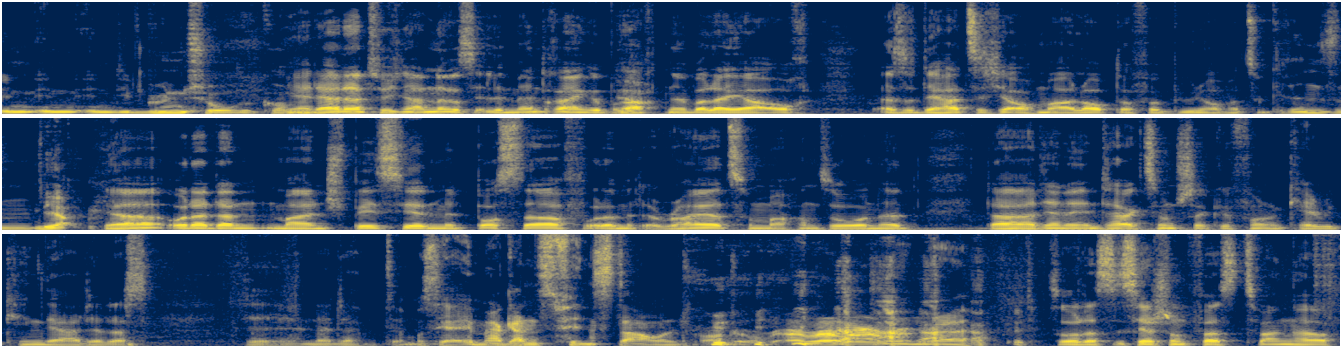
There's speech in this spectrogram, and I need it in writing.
in, in, in die Bühnenshow gekommen. Ja, der hat natürlich ein anderes Element reingebracht, ne, weil er ja auch, also der hat sich ja auch mal erlaubt, auf der Bühne auch mal zu grinsen. Ja. Ja, oder dann mal ein Späßchen mit Bostaff oder mit Araya zu machen, so, ne. Da hat ja eine Interaktion stattgefunden und Kerry King, der hat ja das, der, ne, der, der muss ja immer ganz finster und so, das ist ja schon fast zwanghaft,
